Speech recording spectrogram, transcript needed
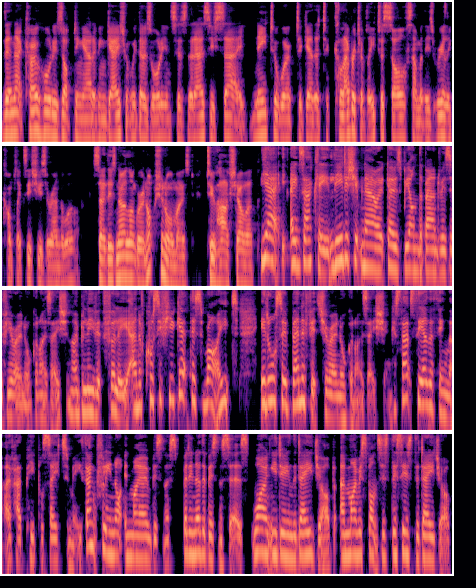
then that cohort is opting out of engagement with those audiences that, as you say, need to work together to collaboratively to solve some of these really complex issues around the world. So there's no longer an option almost to half show up. Yeah, exactly. Leadership now, it goes beyond the boundaries of your own organization. I believe it fully. And of course, if you get this right, it also benefits your own organization. Because that's the other thing that I've had people say to me, thankfully not in my own business, but in other businesses. Why aren't you doing the day job? And my response is, this is the day job.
